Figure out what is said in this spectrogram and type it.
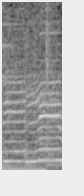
दिली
